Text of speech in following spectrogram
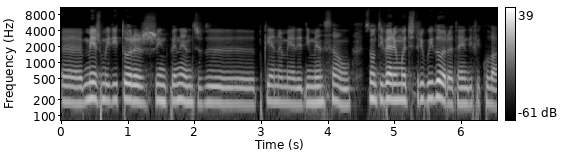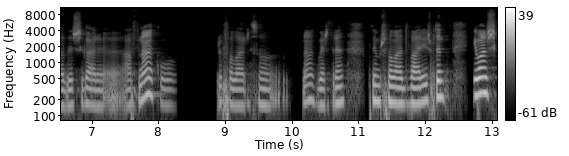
Uh, mesmo editoras independentes de pequena, média dimensão, se não tiverem uma distribuidora, têm dificuldade a chegar à FNAC ou para falar só não, Bertrand, podemos falar de várias. Portanto, eu acho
